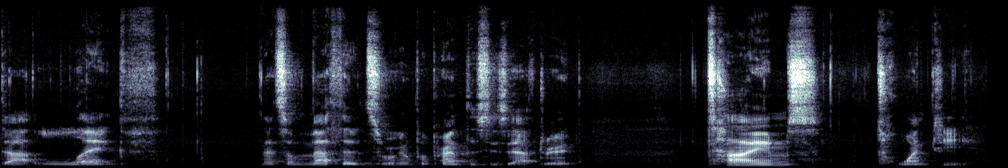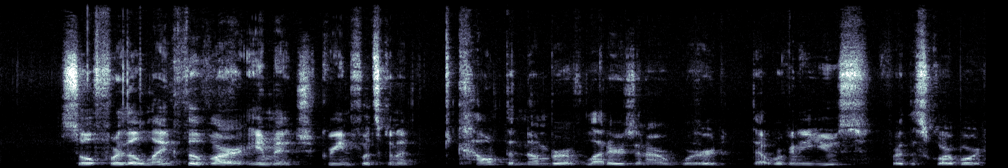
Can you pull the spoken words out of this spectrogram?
dot length. That's a method, so we're going to put parentheses after it times 20. So for the length of our image, Greenfoot's going to count the number of letters in our word that we're going to use for the scoreboard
